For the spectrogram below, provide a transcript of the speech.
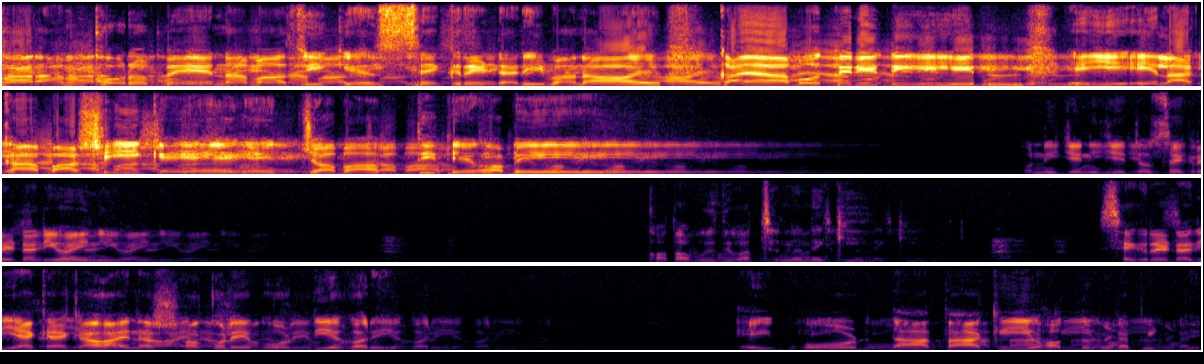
হারাম করবে, নামাজিকে সেক্রেটারি বানায়, কায়ামতের দিন এই এলাকাবাসীকে জবাব দিতে হবে। ও নিজে নিজে তো সেক্রেটারি হয়নি। কথা বুঝতে পারছেন না নাকি? সেক্রেটারি একা একা হয় না, সকলে ভোট দিয়ে করে। এই ভোট দাতাকেই হদ্দপেটা পিটবে?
